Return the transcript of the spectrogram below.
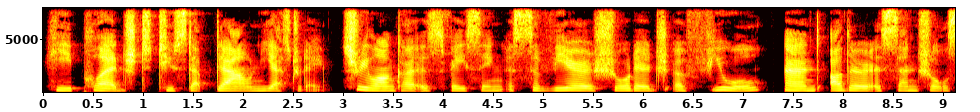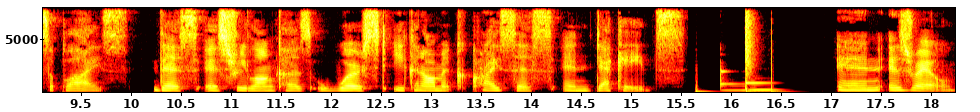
He pledged to step down yesterday. Sri Lanka is facing a severe shortage of fuel and other essential supplies. This is Sri Lanka's worst economic crisis in decades. In Israel,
